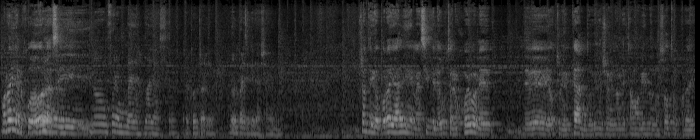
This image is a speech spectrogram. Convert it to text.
Por ahí el jugador no, así... no fueron malas, malas. ¿eh? Al contrario, no me parece que la hayan. Yo te digo, por ahí a alguien así que le gusta el juego le, le ve otro encanto, ¿viste? Yo que no le estamos viendo nosotros por ahí.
